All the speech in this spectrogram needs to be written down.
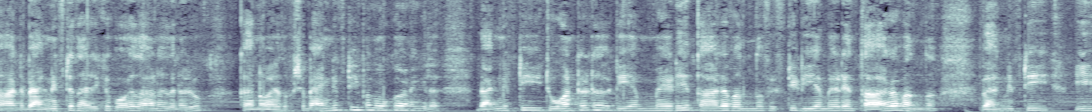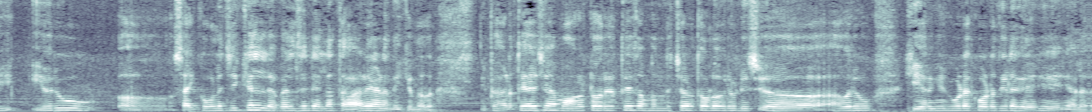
അതിന്റെ ബാങ്ക് നിഫ്റ്റി താഴേക്ക് പോയതാണ് ഇതിനൊരു കാരണമായത്. പക്ഷേ ബാങ്ക് നിഫ്റ്റി ഇപ്പോൾ നോക്കുകയാണെങ്കിൽ bank Nifty two hundred D M എയുടെയും താഴെ വന്ന് ഫിഫ്റ്റി ഡി എം എയുടെയും താഴെ വന്ന് ബാങ്ക് നിഫ്റ്റി ഈ ഈ ഒരു സൈക്കോളജിക്കൽ ലെവൽസിന്റെ എല്ലാം താഴെയാണ് നിൽക്കുന്നത്. ഇപ്പോൾ അടുത്ത ആഴ്ച ആ മൊറട്ടോറിയത്തെ സംബന്ധിച്ചിടത്തോളം ഒരു ഡിസ് ഒരു ഹിയറിംഗും കൂടെ കോടതിയുടെ കഴിഞ്ഞ് കഴിഞ്ഞാൽ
